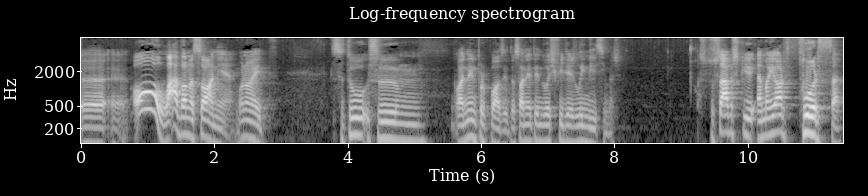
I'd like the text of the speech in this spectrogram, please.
uh, uh, olá, Dona Sónia, boa noite. Se tu, se, olha, nem de propósito, a Sónia tem duas filhas lindíssimas. Se tu sabes que a maior força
